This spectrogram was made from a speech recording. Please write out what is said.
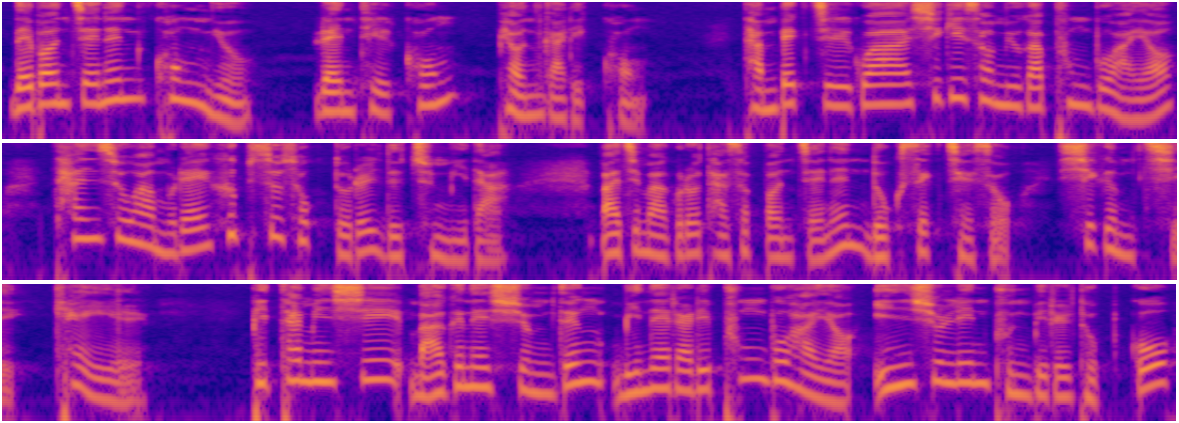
네 번째는 콩류, 렌틸콩, 변가리콩. 단백질과 식이섬유가 풍부하여 탄수화물의 흡수 속도를 늦춥니다. 마지막으로 다섯 번째는 녹색 채소, 시금치, 케일. 비타민C, 마그네슘 등 미네랄이 풍부하여 인슐린 분비를 돕고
